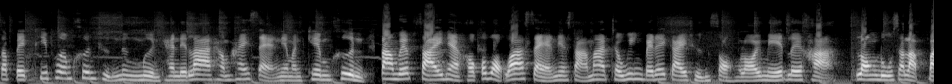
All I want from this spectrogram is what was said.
สเปคที่เพิ่มขึ้นถึง 10,000 แคนเดล่าทำให้แสงเนี่ยมันเข้มขึ้น ตามเว็บไซต์เนี่ยเขาก็บอกว่าแสงเนี่ยสามารถจะวิ่งไปได้ไกลถึง 200 เมตรเลยค่ะ ลองดูสลับไป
